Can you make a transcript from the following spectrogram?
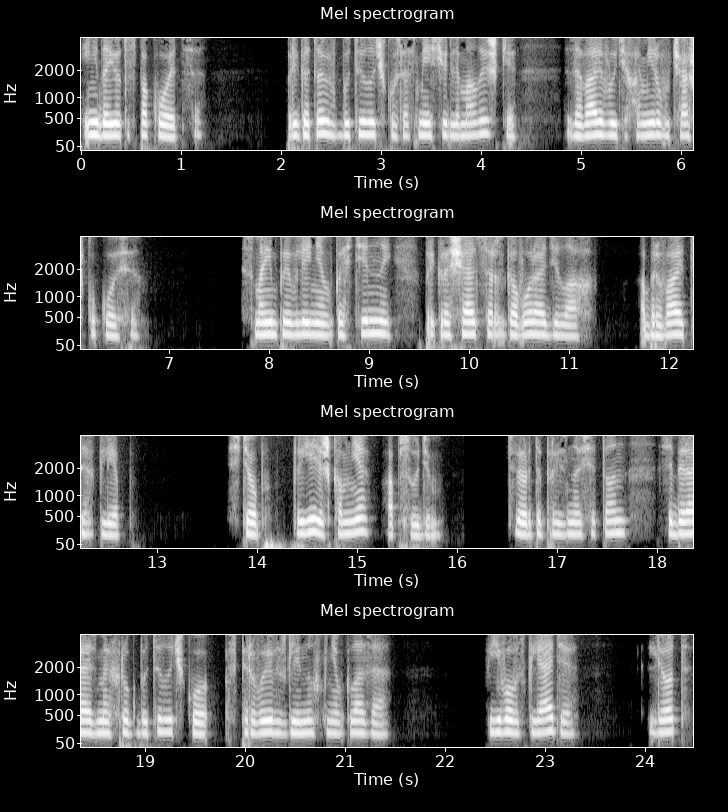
и не дает успокоиться. Приготовив бутылочку со смесью для малышки, завариваю Тихомирову чашку кофе. С моим появлением в гостиной прекращаются разговоры о делах. Обрывает их Глеб. «Степ, приедешь ко мне? Обсудим». Твердо произносит он, забирая из моих рук бутылочку, впервые взглянув мне в глаза. В его взгляде лед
